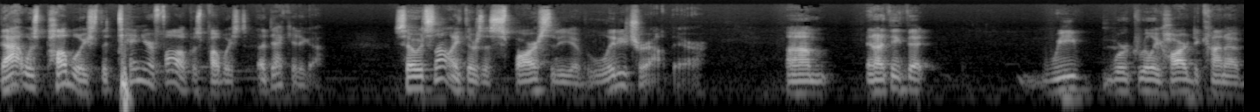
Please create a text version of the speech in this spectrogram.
That was published, the 10 year follow up was published a decade ago. So it's not like there's a sparsity of literature out there. Um, and I think that we worked really hard to kind of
